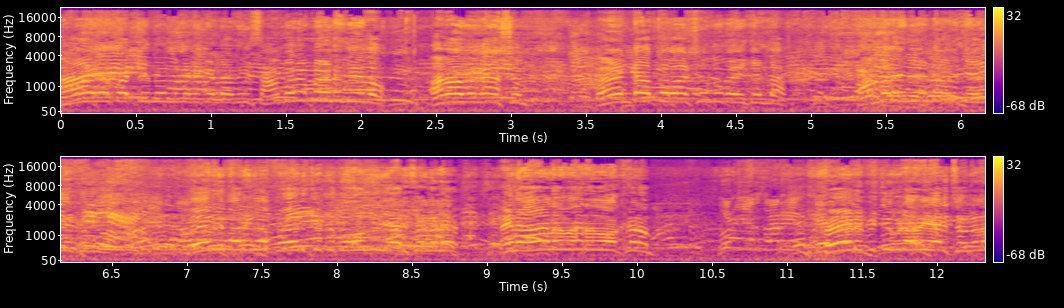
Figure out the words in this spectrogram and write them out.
നായ പറ്റുന്നൊന്നും വിളിക്കണ്ട നീ സമരം വേണം ചെയ്തോ അത് അവകാശം വേണ്ടാത്ത ഭാഷ ഒന്നും ഉപയോഗിക്കണ്ട സമരം ചെയ്യേണ്ടവർ ചെയ്തിട്ട് പേര് പറഞ്ഞ പേടിച്ചിട്ട് പോകുന്നു വിചാരിച്ചങ്ങൾ അതിന് ആളെ വേറെ നോക്കണം പേടിപ്പിച്ച് വിടാൻ വിചാരിച്ചോങ്ങൾ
